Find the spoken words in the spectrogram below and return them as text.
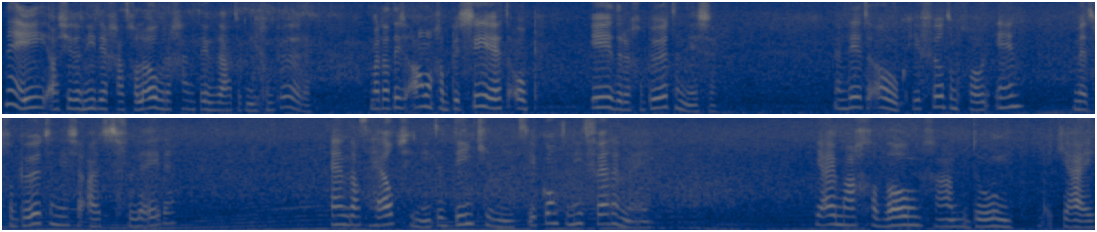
Nee, als je er niet in gaat geloven, dan gaat het inderdaad ook niet gebeuren. Maar dat is allemaal gebaseerd op eerdere gebeurtenissen. En dit ook. Je vult hem gewoon in met gebeurtenissen uit het verleden. En dat helpt je niet, het dient je niet. Je komt er niet verder mee. Jij mag gewoon gaan doen wat jij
